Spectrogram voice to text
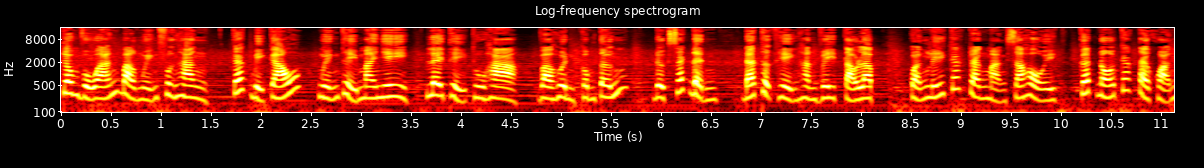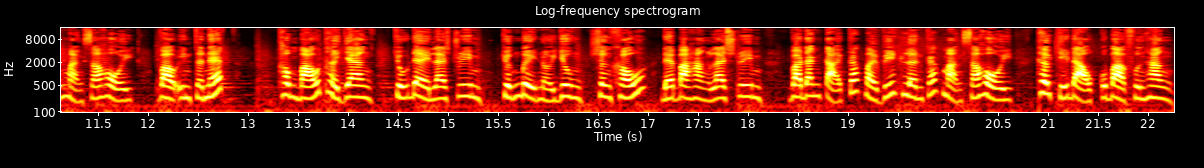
Trong vụ án bà Nguyễn Phương Hằng, các bị cáo Nguyễn Thị Mai Nhi, Lê Thị Thu Hà và Huỳnh Công Tấn được xác định đã thực hiện hành vi tạo lập, quản lý các trang mạng xã hội, kết nối các tài khoản mạng xã hội vào Internet, thông báo thời gian, chủ đề livestream, chuẩn bị nội dung, sân khấu để bà Hằng livestream và đăng tải các bài viết lên các mạng xã hội theo chỉ đạo của bà Phương Hằng.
